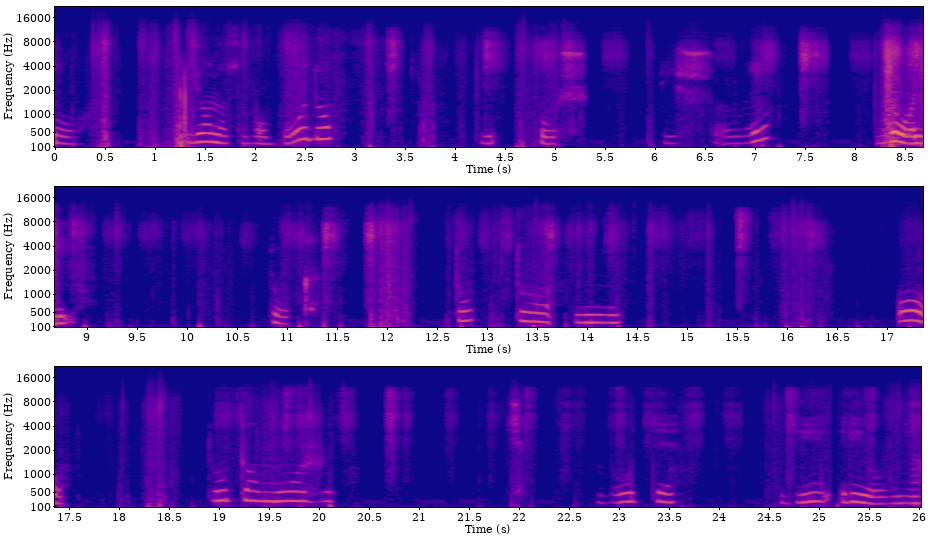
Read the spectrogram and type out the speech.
Фух. Йо на свободу. І Пуш. Пішли. Долі. Так. Тут то ні. О, тут то може бути деревня.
